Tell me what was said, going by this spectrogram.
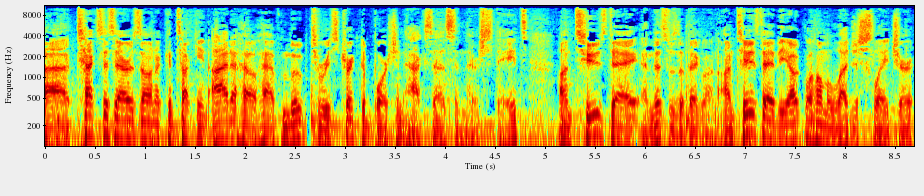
uh, Texas, Arizona, Kentucky, and Idaho have moved to restrict abortion access in their states. On Tuesday, and this was a big one, on Tuesday, the Oklahoma legislature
